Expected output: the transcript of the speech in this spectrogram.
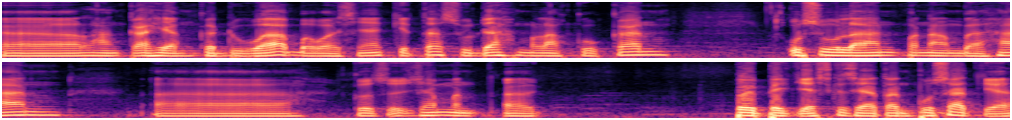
uh, langkah yang kedua bahwasanya kita sudah melakukan usulan penambahan uh, khususnya men, uh, BPJS Kesehatan Pusat ya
